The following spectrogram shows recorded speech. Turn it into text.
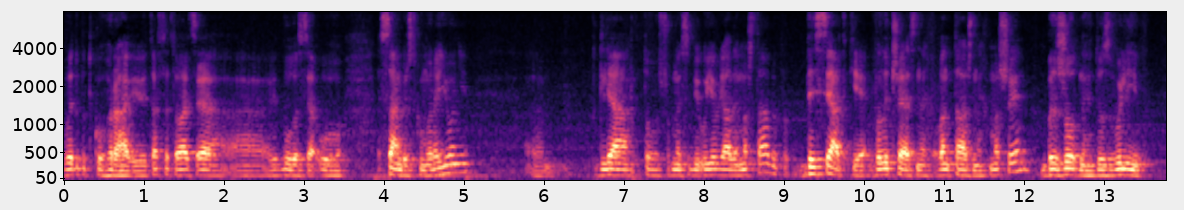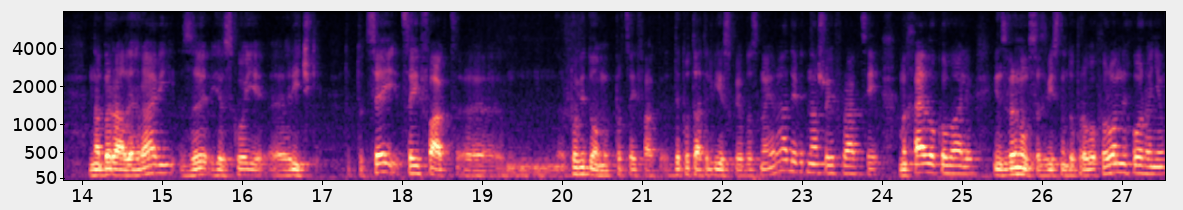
видобутку гравію. Та ситуація е, відбулася у Самбірському районі. Е, Для того, щоб ми собі уявляли масштаби, десятки величезних вантажних машин без жодних дозволів набирали гравій з гірської е, річки. Тобто цей, цей факт е, повідомив про цей факт депутат Львівської обласної ради від нашої фракції Михайло Ковалів. Він звернувся, звісно, до правоохоронних органів.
